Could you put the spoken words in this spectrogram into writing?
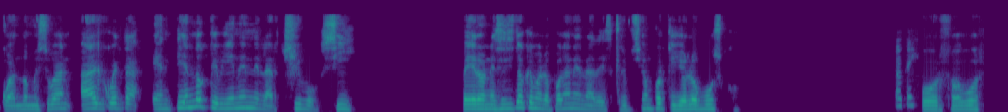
Cuando me suban, hagan cuenta, entiendo que viene en el archivo, sí, pero necesito que me lo pongan en la descripción porque yo lo busco, Ok, por favor.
